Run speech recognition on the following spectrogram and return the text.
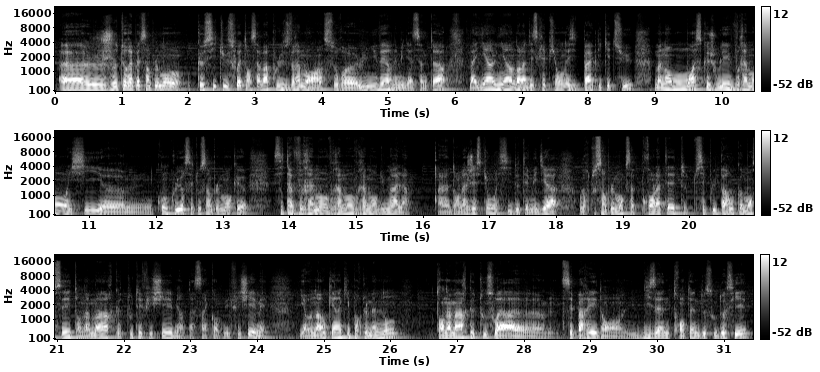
Je te répète simplement que si tu souhaites en savoir plus vraiment hein, sur euh, l'univers des Media Center, bah, il y a un lien dans la description, n'hésite pas à cliquer dessus. Maintenant, moi, ce que je voulais vraiment ici euh, conclure, c'est tout simplement que si tu as vraiment, vraiment, vraiment du mal euh, dans la gestion ici de tes médias, ou alors tout simplement que ça te prend la tête, tu sais plus par où commencer, tu en as marre que tous tes fichiers, eh bien tu as 50 000 fichiers, mais il n'y en a aucun qui porte le même nom. T'en as marre que tout soit séparé dans une dizaine, trentaine de sous-dossiers?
